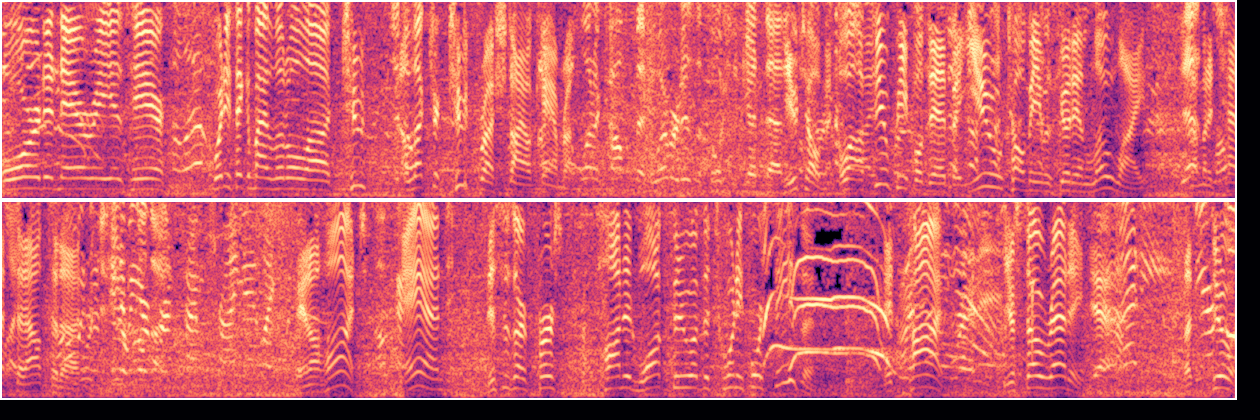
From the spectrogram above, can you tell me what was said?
Ordinary is here. Hello. What do you think of my little uh, tooth, electric toothbrush style camera? I want to compliment whoever it is that told you to get that. You told me. Well, a few person. people did, but you told me it was good in low light. Yes, I'm going to test light. it out Oh, today. is Is it this gonna be your first time trying it? Like, In a haunt. Okay. And this is our first haunted walkthrough of the 24 season. It's time. You're so ready. ready? Let's Fear do it.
